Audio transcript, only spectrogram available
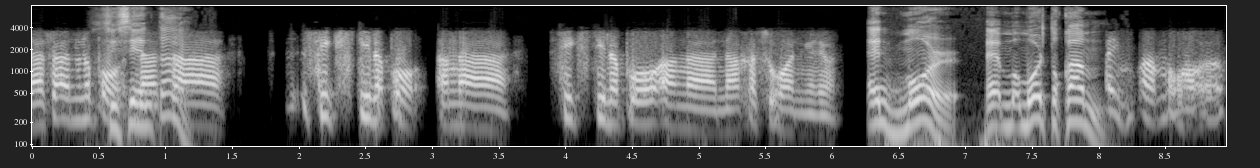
nasa ano na po? 60. Nasa 60 na po, ang ah, 60 na po ang ah, nakasuhan ngayon. And more. Eh, more to come. Ay, ah, more,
